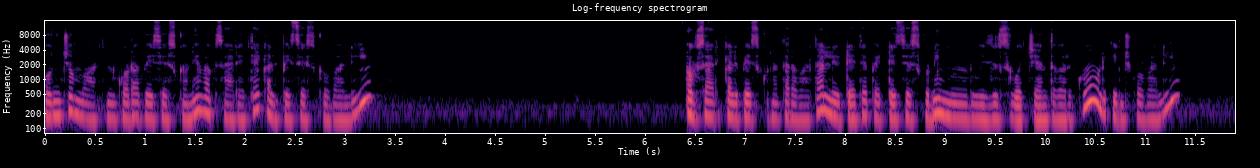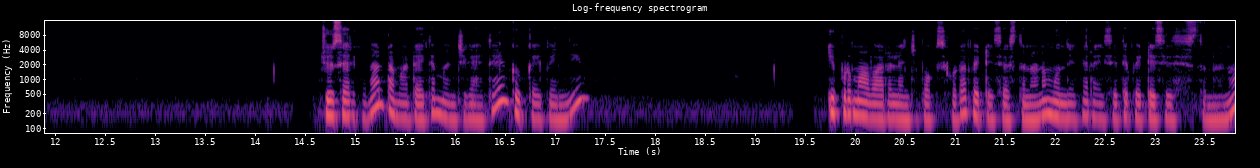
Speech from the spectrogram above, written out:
కొంచెం వాటర్ని కూడా వేసేసుకొని ఒకసారి అయితే కలిపేసేసుకోవాలి. ఒకసారి కలిపేసుకున్న తర్వాత లిట్ అయితే పెట్టేసేసుకొని మూడు విజిల్స్ వచ్చేంత వరకు ఉడికించుకోవాలి. చూసారు కదా టమాటా అయితే మంచిగా అయితే కుక్ అయిపోయింది. ఇప్పుడు మా వారి లంచ్ బాక్స్ కూడా పెట్టేసేస్తున్నాను. ముందైతే రైస్ అయితే పెట్టేసేస్తున్నాను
